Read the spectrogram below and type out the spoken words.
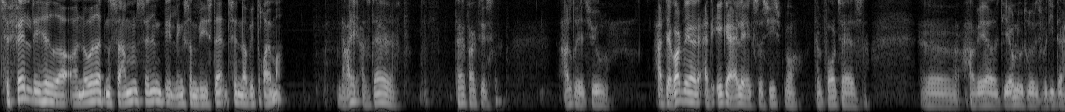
tilfældigheder og noget af den samme selvindbildning, som vi er i stand til, når vi drømmer? nej, altså der, er- der er faktisk aldrig i tvivl. Altså det kan godt være, at ikke alle eksorcismer, der foretages, øh, har været djævleuddrivelse, fordi der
